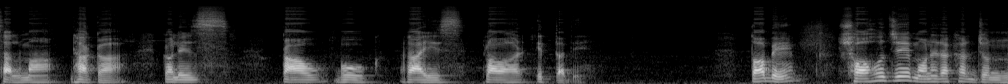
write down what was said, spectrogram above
Salma, Dhaka, college, cow, book, rice, flower ইত্যাদি। তবে সহজে মনে রাখার জন্য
